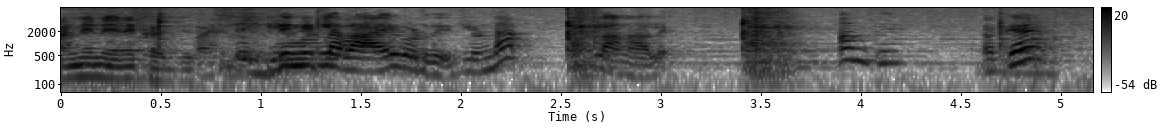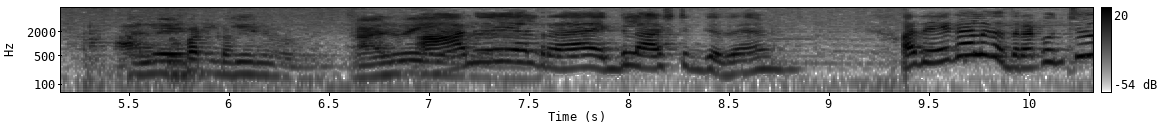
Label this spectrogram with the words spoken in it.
అన్నీ నేనే కట్ చేస్తాను. దీన్ని ఇట్లా రాయకూడదు ఇట్లుండా? ఇట్లా అనాలి. అంతే. ఓకే? ఆలు వేయాలిరా ఎగ్ లాస్ట్కి కదా. అది వేగాలి కదరా కొంచెం?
